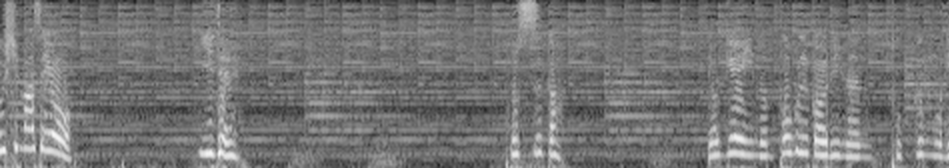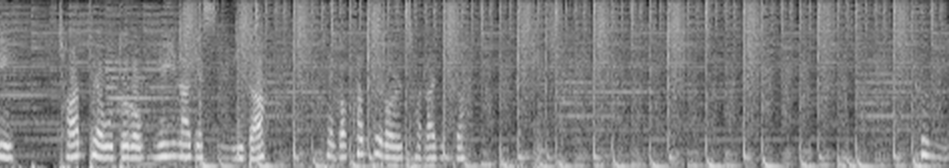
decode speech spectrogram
조심하세요. 이제 보스가 여기에 있는 뽀글거리는 독극물이 저한테 오도록 유인하겠습니다. 제가 컨트롤 잘하니까. 흠.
